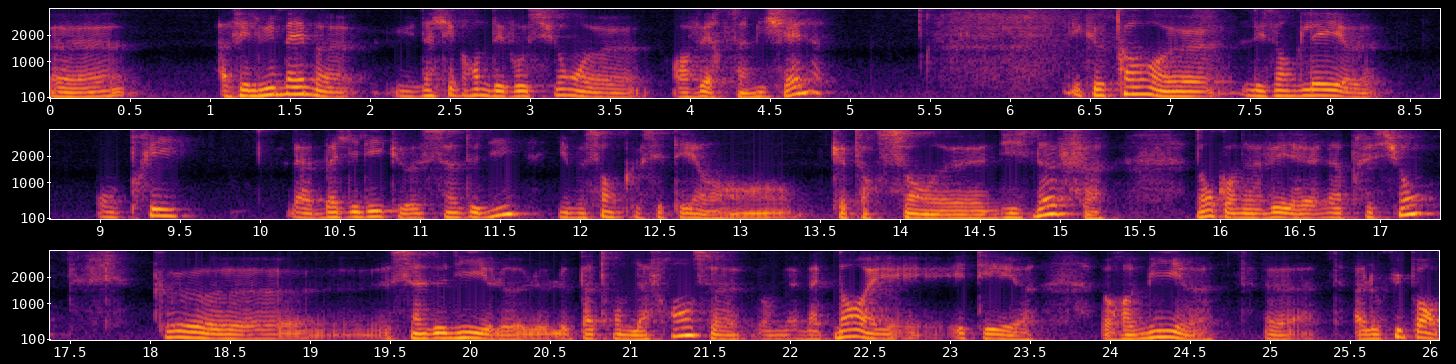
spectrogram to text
euh, avait lui-même une assez grande dévotion euh, envers Saint Michel, et que quand les Anglais ont pris la basilique Saint-Denis, il me semble que c'était en 1419, donc on avait l'impression que euh, Saint-Denis, le, patron de la France, ben maintenant était euh, remis euh, à l'occupant,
